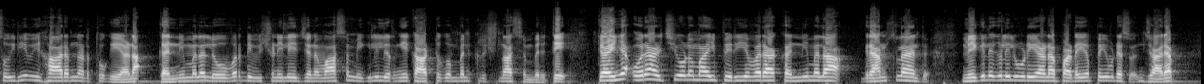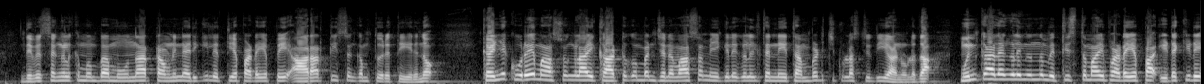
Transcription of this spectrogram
സൂര്യവിഹാരം നടത്തുകയാണ്. കന്നിമല ലോവർ ഡിവിഷനിലെ ജനവാസ മേഖലയിൽ ഇറങ്ങിയ കാട്ടുകൊമ്പൻ കൃഷിനാശം വരുത്തി. കഴിഞ്ഞ ഒരാഴ്ചയോളമായി പെരിയവര കന്നിമല ഗ്രാംസ്ലാൻഡ് മേഖലകളിലൂടെയാണ് പടയപ്പയുടെ സഞ്ചാരം. ദിവസങ്ങൾക്ക് മുമ്പ് മൂന്നാർ ടൗണിനരികിലെത്തിയ പടയപ്പയെ ആർ ആർ ടി സംഘം തുരത്തിയിരുന്നു. കഴിഞ്ഞ കുറേ മാസങ്ങളായി കാട്ടുകൊമ്പൻ ജനവാസ മേഖലകളിൽ തന്നെ തമ്പടിച്ചിട്ടുള്ള സ്ഥിതിയാണുള്ളത്. മുൻകാലങ്ങളിൽ നിന്നും വ്യത്യസ്തമായി പടയപ്പ ഇടയ്ക്കിടെ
